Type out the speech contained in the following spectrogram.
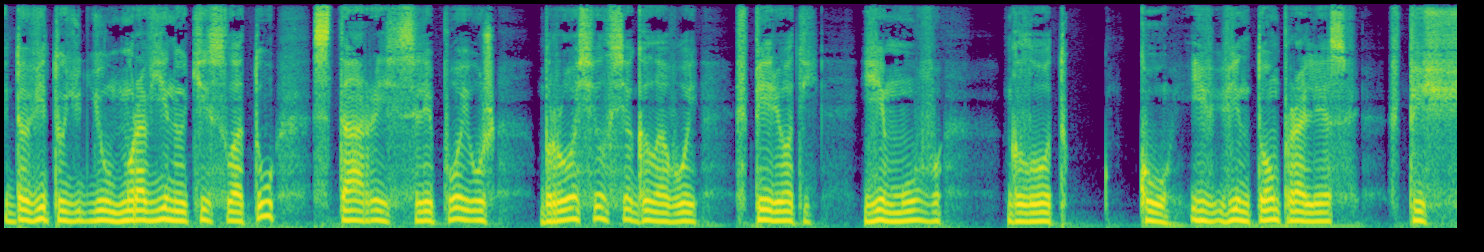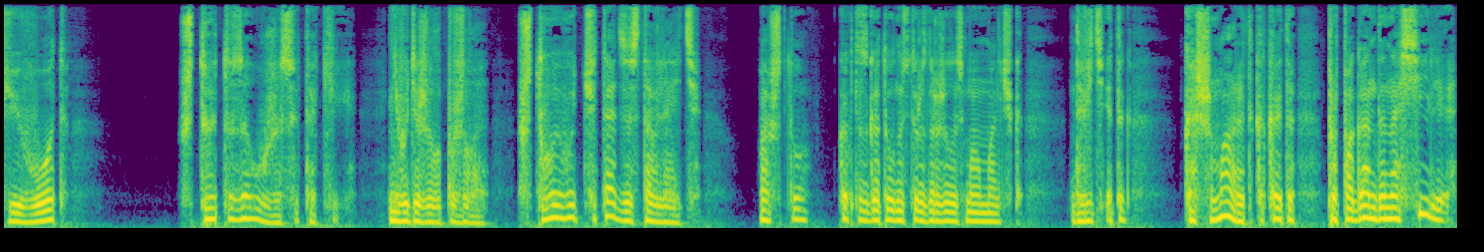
ядовитую муравьиную кислоту, старый слепой уж бросился головой вперед ему в глотку и винтом пролез в пищевод. Что это за ужасы такие? Не выдержала пожилая. Что его читать заставляете? А что? Как-то с готовностью раздражилась мама мальчика. Да ведь это Кошмар, это какая-то пропаганда насилия.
